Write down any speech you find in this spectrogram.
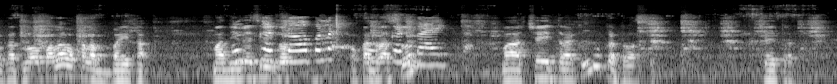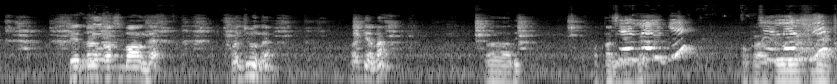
ఒకటి లోపల ఒకటి బయట. మా దివ్యశ్రీకి ఒక- ఒక డ్రెస్ మా చైత్రకి ఒక డ్రెస్. చైత్ర చైత్ర డ్రెస్ బాగుందా? మంచిగా ఉందా ఓకేనా అది. మొత్తానికి ఒక టూ డేస్ బ్యాక్.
